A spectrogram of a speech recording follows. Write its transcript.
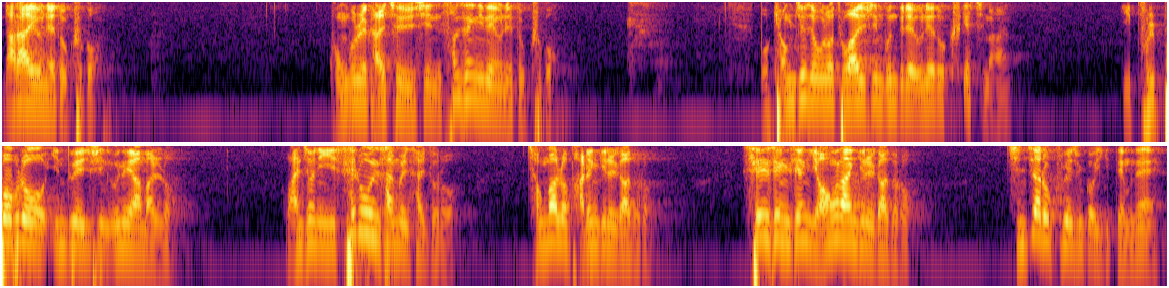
나라의 은혜도 크고 공부를 가르쳐 주신 선생님의 은혜도 크고 뭐 경제적으로 도와주신 분들의 은혜도 크겠지만 이 불법으로 인도해 주신 은혜야말로 완전히 새로운 삶을 살도록 정말로 바른 길을 가도록 새생생 영원한 길을 가도록 진짜로 구해준 거이기 때문에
